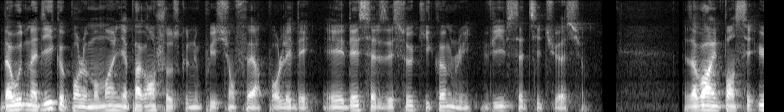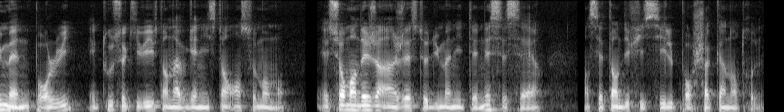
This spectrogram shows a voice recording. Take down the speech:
Daoud m'a dit que pour le moment il n'y a pas grand-chose que nous puissions faire pour l'aider et aider celles et ceux qui, comme lui, vivent cette situation. Mais avoir une pensée humaine pour lui et tous ceux qui vivent en Afghanistan en ce moment est sûrement déjà un geste d'humanité nécessaire en ces temps difficiles pour chacun d'entre nous.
